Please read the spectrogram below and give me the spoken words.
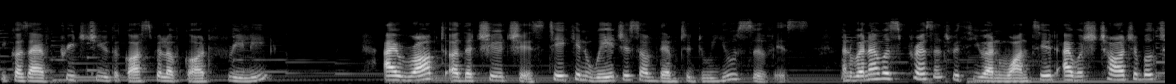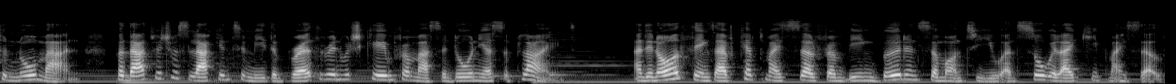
because I have preached to you the gospel of God freely? I robbed other churches, taking wages of them to do you service. And when I was present with you and wanted, I was chargeable to no man, for that which was lacking to me, the brethren which came from Macedonia supplied. And in all things I have kept myself from being burdensome unto you, and so will I keep myself.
